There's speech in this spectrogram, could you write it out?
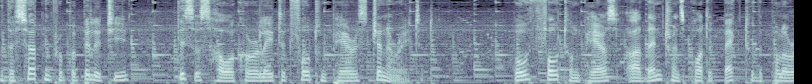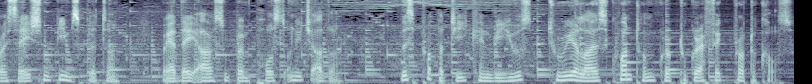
With a certain probability, this is how a correlated photon pair is generated. Both photon pairs are then transported back to the polarization beam splitter, where they are superimposed on each other. This property can be used to realize quantum cryptographic protocols.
